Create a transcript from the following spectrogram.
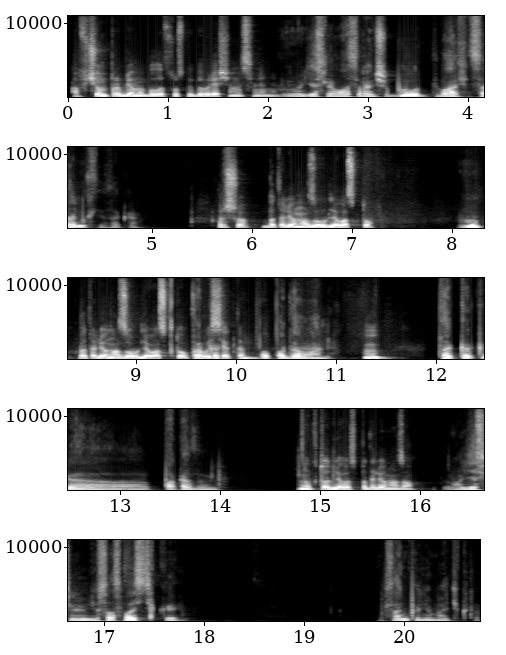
А в чем проблема была с русскоговорящим населением? Ну, если у вас раньше было два официальных языка, Хорошо. Батальон Азов для вас кто? ну, Батальон Азов для вас кто? Правый сектор. по- подавали, М? так как э, показывали. Ну, кто для вас батальон Азов? Ну, если люди со свастикой, сами понимаете, кто.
